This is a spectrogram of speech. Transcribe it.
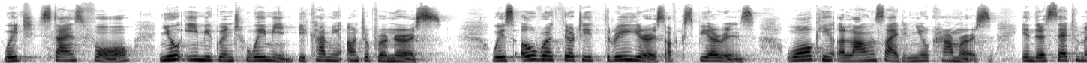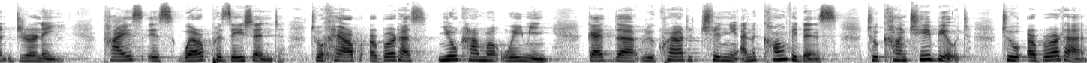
which stands for New Immigrant Women Becoming Entrepreneurs. With over 33 years of experience walking alongside newcomers in their settlement journey, TIES is well positioned to help Alberta's newcomer women get the required training and confidence to contribute to Alberta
